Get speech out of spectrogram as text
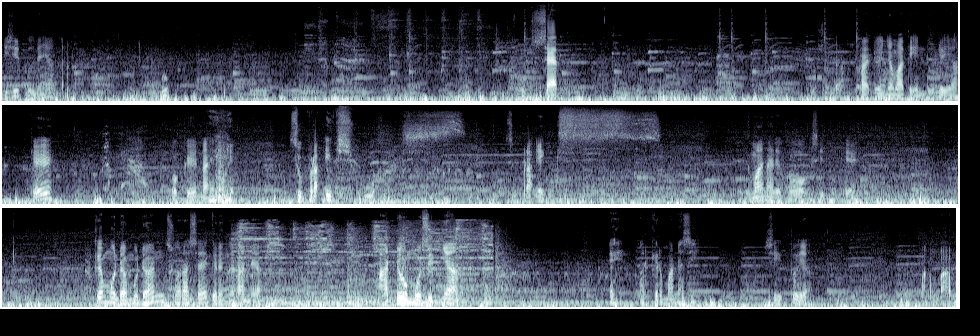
di situ ternyata. Buset radionya matiin dulu ya. Oke. Oke naik. Supra X. Supra X. Ke mana deh oh situ oke. Okay. oke mudah-mudahan suara saya kedengeran ya. Aduh musiknya. Eh parkir mana sih? Situ ya? Maaf maaf.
